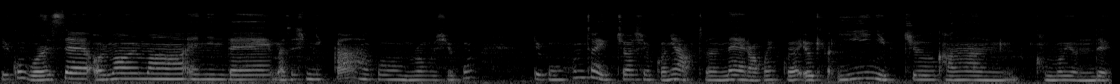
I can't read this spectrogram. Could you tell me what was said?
그리고 월세 얼마 얼마엔인데 맞으십니까? 하고 물어보시고 그리고 혼자 입주하실 거냐? 저는 네 라고 했고요. 여기가 2인 입주 가능한 건물이었는데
